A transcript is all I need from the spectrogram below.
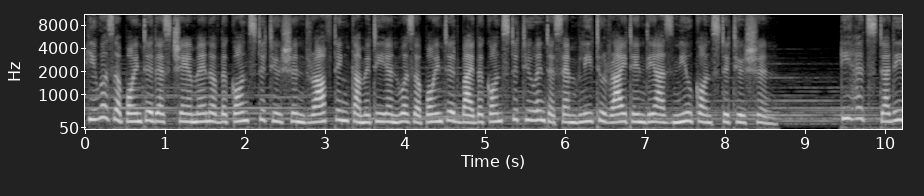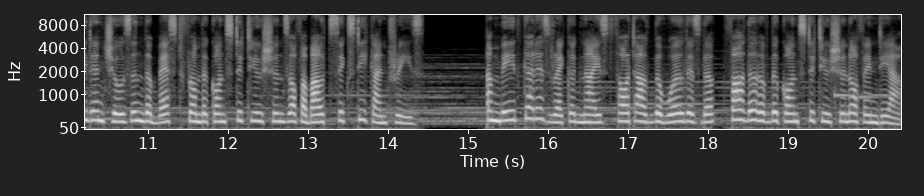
he was appointed as chairman of the Constitution Drafting Committee and was appointed by the Constituent Assembly to write India's new constitution. He had studied and chosen the best from the constitutions of about 60 countries. Ambedkar is recognized throughout the world as the father of the Constitution of India.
